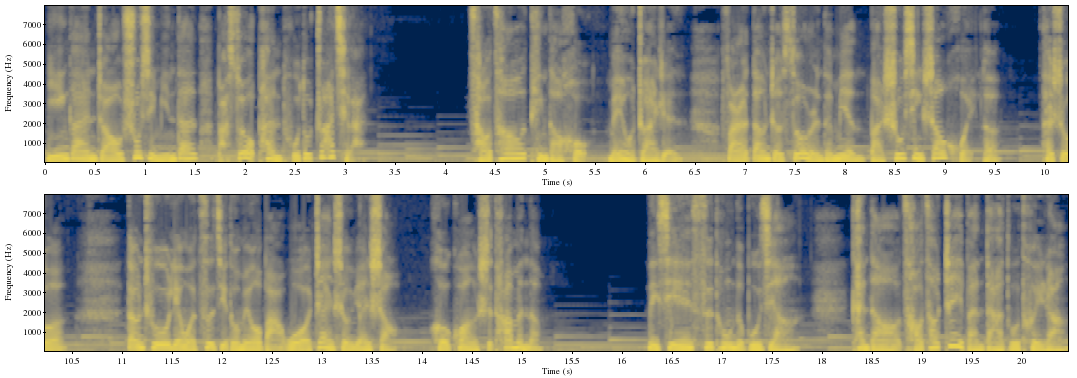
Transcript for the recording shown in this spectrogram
你应该按照书信名单，把所有叛徒都抓起来。”曹操听到后没有抓人，反而当着所有人的面把书信烧毁了。他说：“当初连我自己都没有把握战胜袁绍，何况是他们呢？”那些私通的部将看到曹操这般大度退让，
